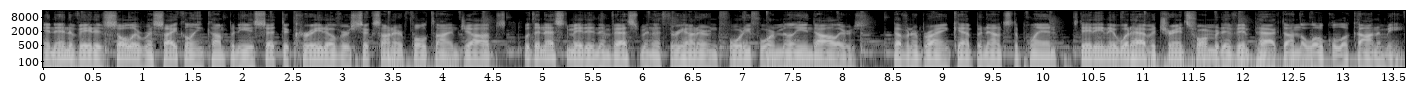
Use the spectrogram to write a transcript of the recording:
an innovative solar recycling company, is set to create over 600 full time jobs with an estimated investment of $344 million. Governor Brian Kemp announced the plan, stating it would have a transformative impact on the local economy.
